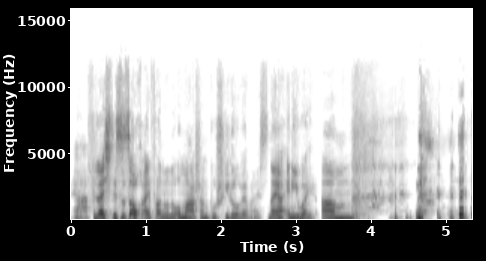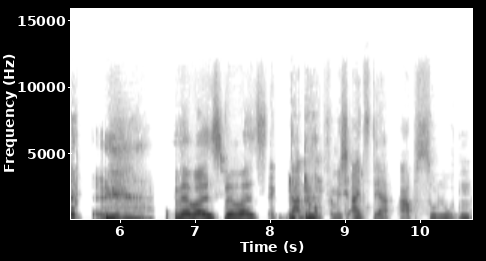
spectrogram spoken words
ja, vielleicht ist es auch einfach nur eine Hommage an Bushido, wer weiß. Naja, anyway. Ähm, wer weiß, wer weiß. dann kommt für mich eins der absoluten,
